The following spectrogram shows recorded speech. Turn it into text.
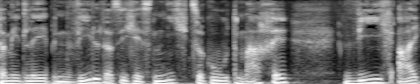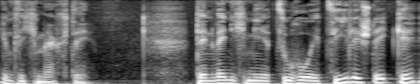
damit leben will, dass ich es nicht so gut mache, wie ich eigentlich möchte. Denn wenn ich mir zu hohe Ziele stecke,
